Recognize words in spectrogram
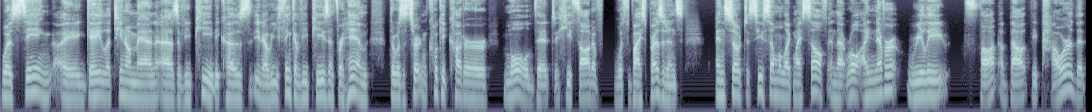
was seeing a gay Latino man as a VP because, you know, you think of VPs and for him, there was a certain cookie cutter mold that he thought of with vice presidents. And so to see someone like myself in that role, I never really thought about the power that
